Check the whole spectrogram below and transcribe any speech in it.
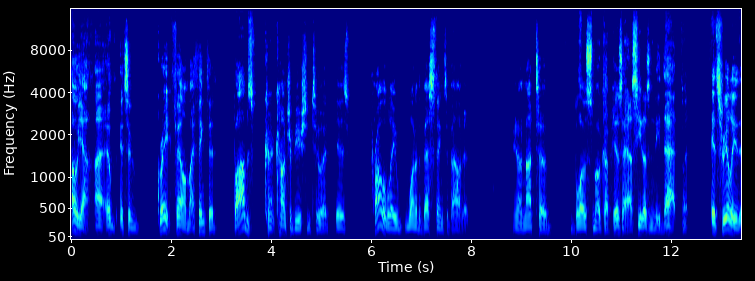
Oh yeah, uh, it's a great film. I think that Bob's contribution to it is probably one of the best things about it. You know, not to blow smoke up his ass, he doesn't need that, but it's really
